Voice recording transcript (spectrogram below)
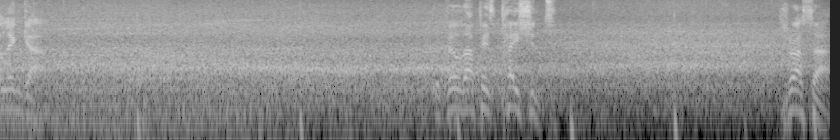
Now Lingard. The build-up is patient. Trossard.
